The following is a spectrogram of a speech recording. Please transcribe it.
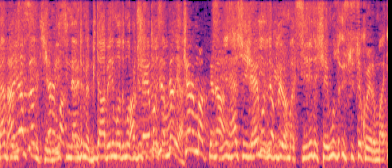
Ben, polis yapıyorum, isterim Kerim. Beni bak seni. sinirlendirme. Bir daha benim adıma Bak video Şehmuz çekersen var yapıyor ya. sikerim bak seni ha. Senin her şeyini her Şehmuz yerini yapıyor. biliyorum. Bak seni de Şehmuz'la üst üste koyarım bak.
